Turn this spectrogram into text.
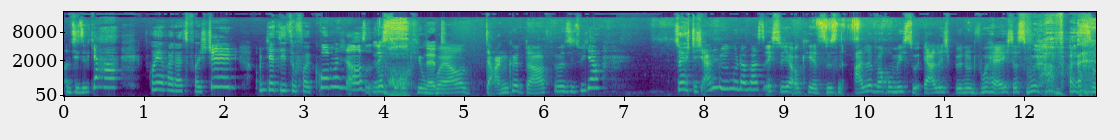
Und sie so, ja, früher war das voll schön und jetzt sieht so voll komisch aus. Und ich so, okay, nett. well, danke dafür. Sie so, ja, soll ich dich anlügen oder was? Ich so, ja, okay, jetzt wissen alle, warum ich so ehrlich bin und woher ich das wohl habe. Also,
